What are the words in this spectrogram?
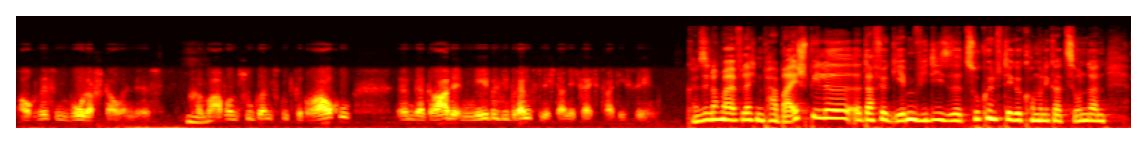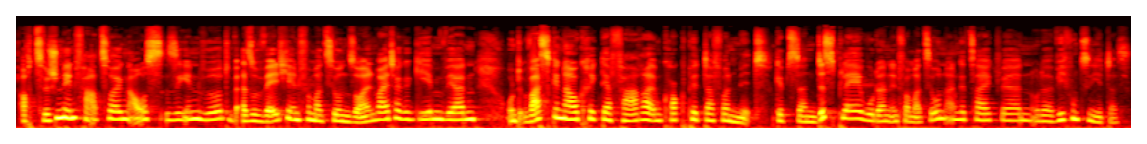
auch wissen, wo das Stauende ist. Mhm. Können wir ab und zu ganz gut gebrauchen, wenn wir gerade im Nebel die Bremslichter nicht rechtzeitig sehen. Können Sie noch mal vielleicht ein paar Beispiele äh, dafür geben, wie diese zukünftige Kommunikation dann auch zwischen den Fahrzeugen aussehen wird? Also welche Informationen sollen weitergegeben werden und was genau kriegt der Fahrer im Cockpit davon mit? Gibt es da ein Display, wo dann Informationen angezeigt werden oder wie funktioniert das?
